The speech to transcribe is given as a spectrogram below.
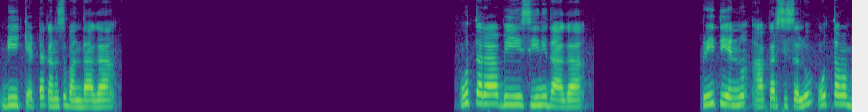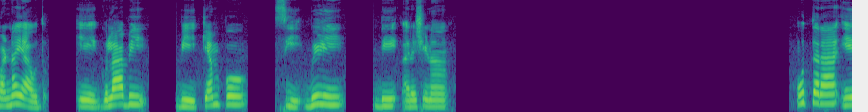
ಡಿ. ಕೆಟ್ಟ ಕನಸು ಬಂದಾಗ. ಉತ್ತರ ಬಿ ಸೀನಿದಾಗ ಪ್ರೀತಿಯನ್ನು ಆಕರ್ಷಿಸಲು ಉತ್ತಮ ಬಣ್ಣ ಯಾವುದು? ಎ ಗುಲಾಬಿ, ಬಿ ಕೆಂಪು, ಸಿ ಬಿಳಿ, ಡಿ ಅರಿಶಿಣ. ಉತ್ತರ ಎ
